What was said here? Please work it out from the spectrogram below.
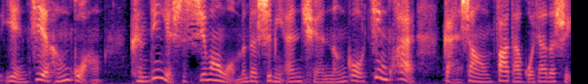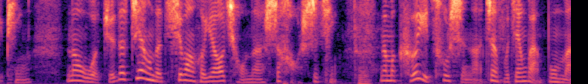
眼界很广，肯定也是希望我们的食品安全能够尽快赶上发达国家的水平。那我觉得这样的期望和要求呢是好事情。对那么可以促使呢政府监管部门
